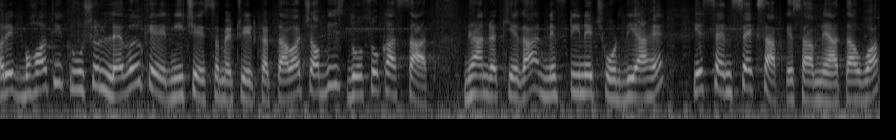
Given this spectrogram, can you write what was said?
और एक बहुत ही क्रूशल लेवल के नीचे इस समय ट्रेड करता हुआ, चौबीस का साथ। ध्यान रखिएगा, निफ्टी ने छोड़ दिया है। ये सेंसेक्स आपके सामने आता हुआ,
